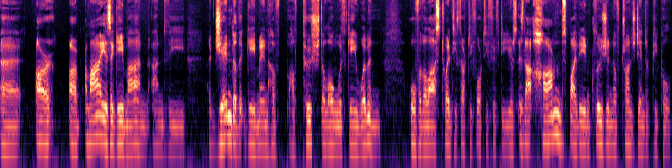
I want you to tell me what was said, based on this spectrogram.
uh, our, our, am I as a gay man and the agenda that gay men have, have pushed along with gay women over the last 20, 30, 40, 50 years, is that harmed by the inclusion of transgender people?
